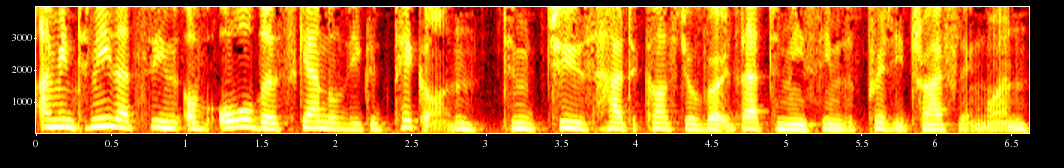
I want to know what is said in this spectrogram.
I mean, to me, that seems of all the scandals you could pick on to choose how to cast your vote. That to me seems a pretty trifling one.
